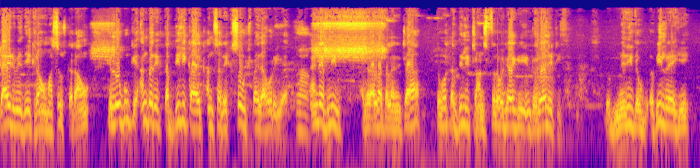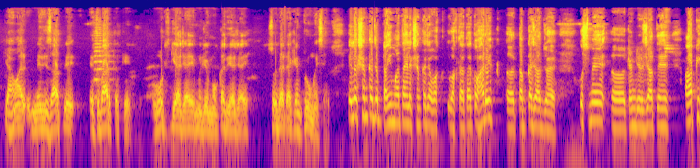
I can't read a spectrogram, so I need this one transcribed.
टाइड में देख रहा हूँ महसूस कर रहा हूँ कि लोगों के अंदर एक तब्दीली का एक अंसर एक सोच पैदा हो रही है। एंड आई बिलीव अगर अल्लाह ताला ने चाह तो वो तब्दीली ट्रांसफ़र हो जाएगी इन टू रियलिटी तो मेरी तो अपील रहेगी कि हमारे मेरी ज़ात पे एतबार करके वोट किया जाए मुझे मौका दिया जाए। So that I can prove myself election का जब टाइम आता है इलेक्शन का जब वक्त वक्त आता है तो हर एक तबका जात जो है उसमें कैंडिडेट जाते हैं। आपकी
